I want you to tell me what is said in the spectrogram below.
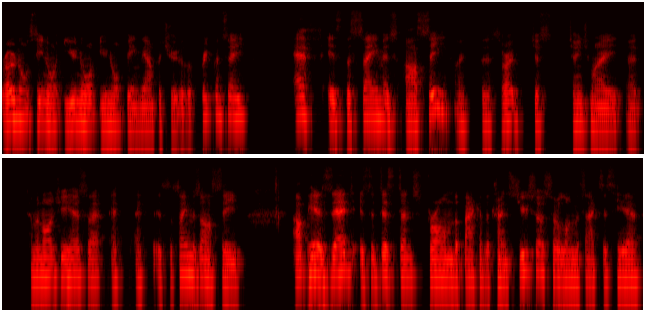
rho naught, C naught, U naught, U naught being the amplitude of the frequency. F is the same as RC. I, uh, sorry, just changed my uh, terminology here. So F, F is the same as RC. Up here, Z is the distance from the back of the transducer, so along this axis here.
